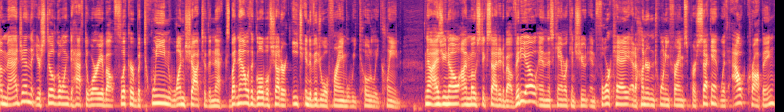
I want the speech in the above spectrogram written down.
imagine that you're still going to have to worry about flicker between one shot to the next. But now with a global shutter, each individual frame will be totally clean. Now, as you know, I'm most excited about video, and this camera can shoot in 4K at 120 frames per second without cropping,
